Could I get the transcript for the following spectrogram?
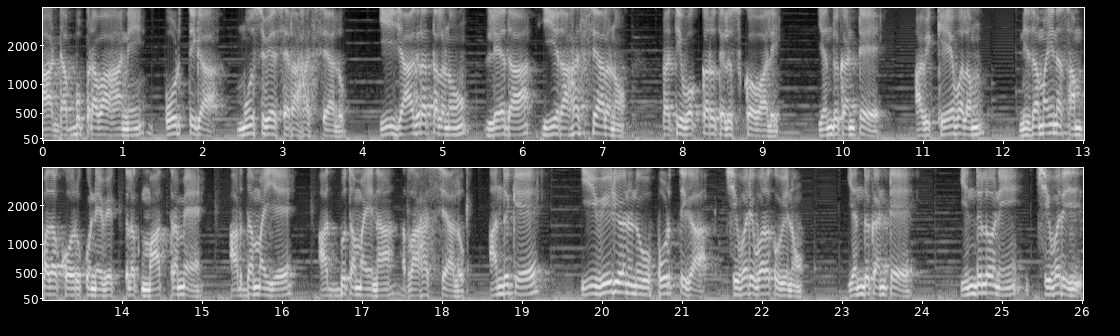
ఆ డబ్బు ప్రవాహాన్ని పూర్తిగా మూసివేసే రహస్యాలు. ఈ జాగ్రత్తలను లేదా ఈ రహస్యాలను ప్రతి ఒక్కరూ తెలుసుకోవాలి. ఎందుకంటే అవి కేవలం నిజమైన సంపద కోరుకునే వ్యక్తులకు మాత్రమే అర్థమయ్యే అద్భుతమైన రహస్యాలు. అందుకే ఈ వీడియోను నువ్వు పూర్తిగా చివరి వరకు విను. ఎందుకంటే ఇందులోని చివరి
